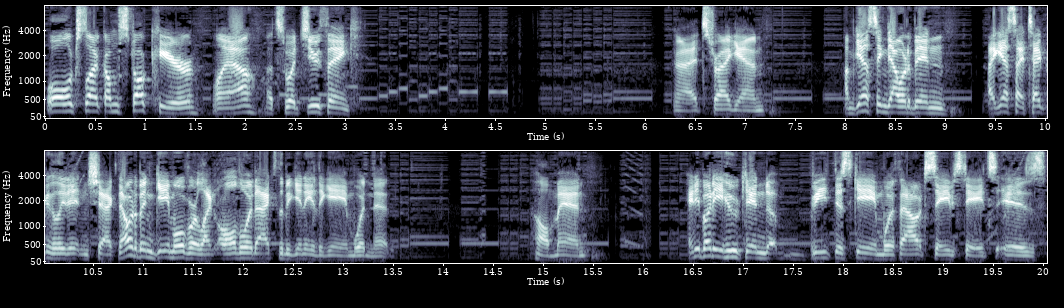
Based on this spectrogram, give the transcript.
Well, looks like I'm stuck here. Well, yeah, that's what you think. Alright, let's try again. I'm guessing that would have been... I guess I technically didn't check. That would have been game over, like, all the way back to the beginning of the game, wouldn't it? Oh, man. Anybody who can beat this game without save states is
